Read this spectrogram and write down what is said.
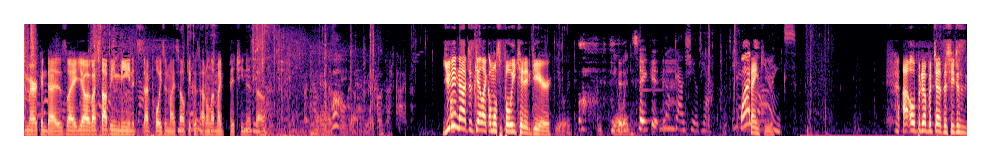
American Dad is like, yo, if I stop being mean, it's I poison myself because I don't let my bitchiness out. I don't like being out in the open. You did not just get like almost fully kitted gear. You would. Take it. Knockdown shield here. What? Thank you. Thanks. I open up a chest and she just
